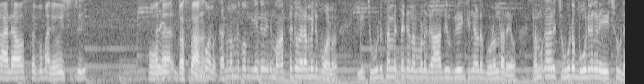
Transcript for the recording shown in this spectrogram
കാലാവസ്ഥക്കും അനുഭവിച്ചിട്ട് പോകുന്ന ഡ്രസ്സാണ് കാരണം നമ്മളിപ്പം ഈ ഒരു മാർച്ചൊക്കെ വരാൻ വേണ്ടി പോവാണ്. ഈ ചൂട് സമയത്തൊക്കെ നമ്മൾ ഖാദി ഉപയോഗിച്ച് കഴിഞ്ഞാൽ ഗുണം തറിയോ നമുക്ക് അങ്ങനെ ചൂട് ബോഡിയിൽ അങ്ങനെ യേശൂല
